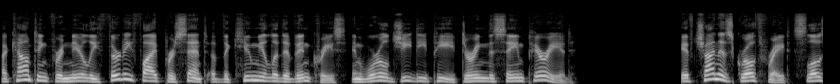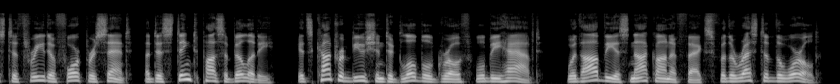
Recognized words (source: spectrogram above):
accounting for nearly 35% of the cumulative increase in world GDP during the same period. If China's growth rate slows to 3 to 4%, a distinct possibility, its contribution to global growth will be halved, with obvious knock on effects for the rest of the world.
